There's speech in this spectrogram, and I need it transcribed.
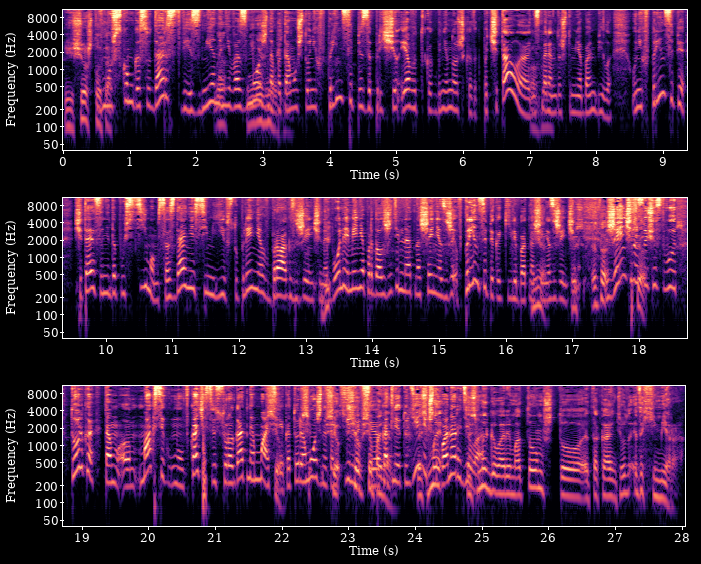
еще что-то. В мужском государстве измена да, невозможна, невозможно, потому что у них в принципе запрещено. Я вот как бы немножко так почитала, ага. несмотря на то, что меня бомбило. У них в принципе считается недопустимым создание семьи, вступление в брак с женщиной, Ведь... более-менее продолжительные отношения с женщиной, в принципе какие-либо отношения Нет, с женщиной. Это... Женщина все. существует только там э, максимум в качестве суррогатной матери, все, которая все, можно все, там кинуть все, все котлету денег, чтобы мы, она родила. То есть мы говорим о том, что это такая это химера.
